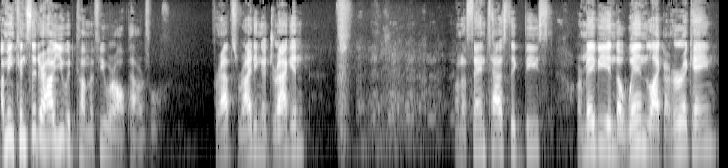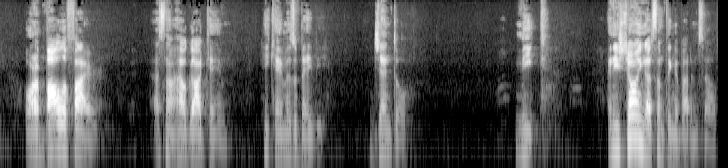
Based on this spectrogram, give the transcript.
I mean, consider how you would come if you were all powerful. Perhaps riding a dragon on a fantastic beast, or maybe in the wind like a hurricane or a ball of fire. That's not how God came. He came as a baby, gentle, meek. And He's showing us something about Himself.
